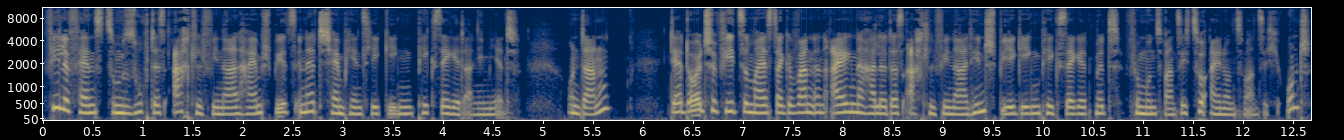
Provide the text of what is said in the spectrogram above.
viele Fans zum Besuch des Achtelfinal-Heimspiels in der Champions League gegen Pick Saget animiert. Und dann der deutsche Vizemeister gewann in eigener Halle das Achtelfinal-Hinspiel gegen Pick Saget mit 25 zu 21 und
